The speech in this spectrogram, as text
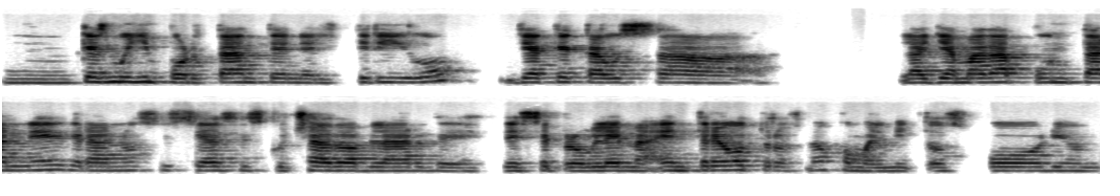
mm, que es muy importante en el trigo, ya que causa la llamada punta negra. No sé si has escuchado hablar de, ese problema, entre otros, ¿no? Como el mitosporium,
